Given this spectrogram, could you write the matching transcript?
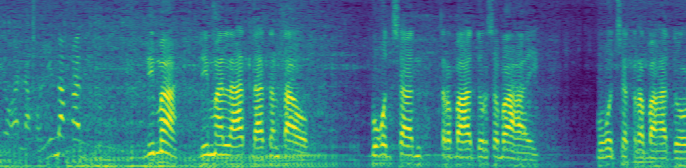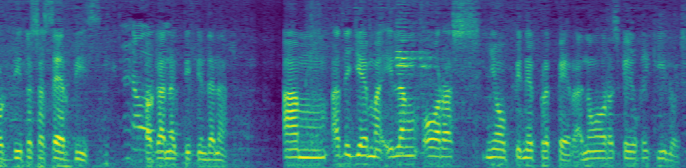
yung anak ko. Lima kami. Lima. Lima lahat, lahat ng tao. Bukod sa trabahador sa bahay, bukod sa trabahador dito sa service, No, pagka nagtitinda na. Um, Ate Gemma, ilang oras nyo pine-prepare? Anong oras kayo kikilos?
